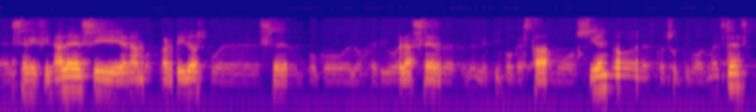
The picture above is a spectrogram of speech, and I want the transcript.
en semifinales y en ambos partidos pues un poco el objetivo era ser el equipo que estábamos siendo en estos últimos meses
